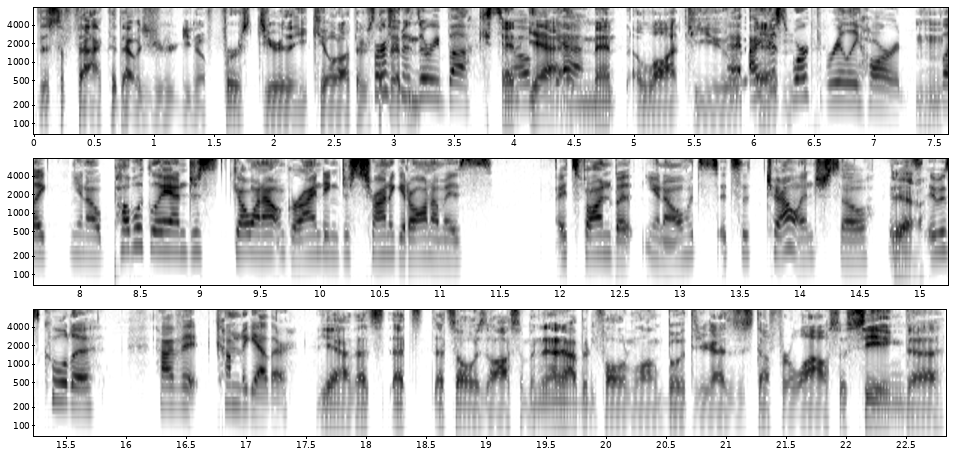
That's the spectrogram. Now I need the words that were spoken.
just the fact that that was your you know first deer that you killed out there. First that- Missouri buck. So, and yeah, it meant a lot to you. I, I just worked really hard. Like you know, public land, just going out and grinding, just trying to get on them is it's fun, but you know, it's it's a challenge. So it was, Yeah. it was cool to have it come together. Yeah, that's that's that's always awesome, and, and I've been following along both of your guys' stuff for a while. So seeing the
